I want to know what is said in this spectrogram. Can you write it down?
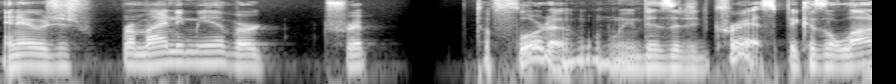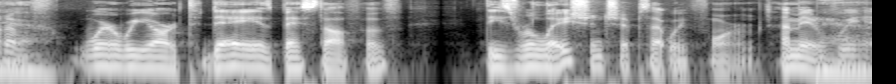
and it was just reminding me of our trip to Florida when we visited Chris because a lot Yeah. of where we are today is based off of these relationships that we formed. I mean, if we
